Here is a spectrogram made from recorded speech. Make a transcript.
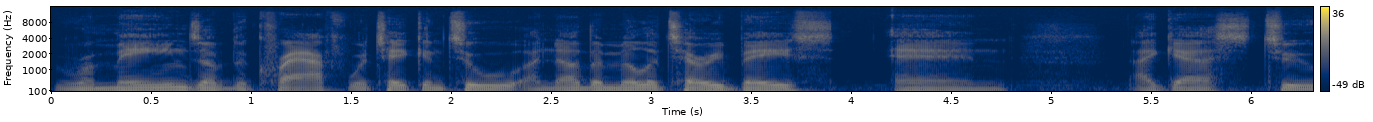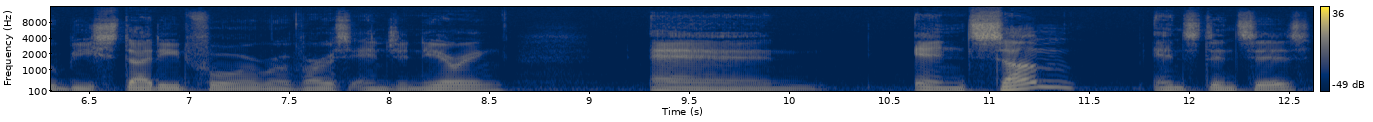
remains of the craft were taken to another military base and I guess to be studied for reverse engineering. And in some instances,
